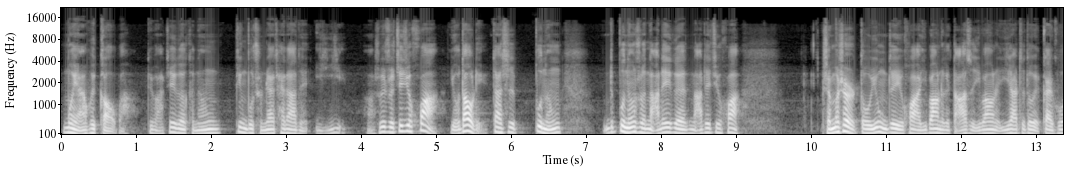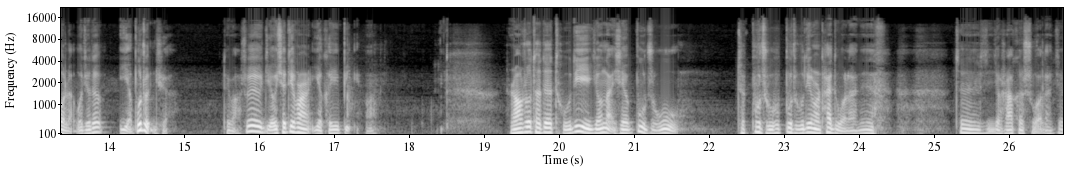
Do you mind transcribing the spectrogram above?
莫言会高吧，对吧？这个可能并不存在太大的疑义啊。所以说这句话有道理，但是不能不能说拿这个拿这句话，什么事儿都用这句话一棒子给打死，一棒子一下子都给概括了，我觉得也不准确，对吧？所以有一些地方也可以比啊。然后说他的徒弟有哪些不足？这不足不足地方太多了，那这有啥可说的？就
